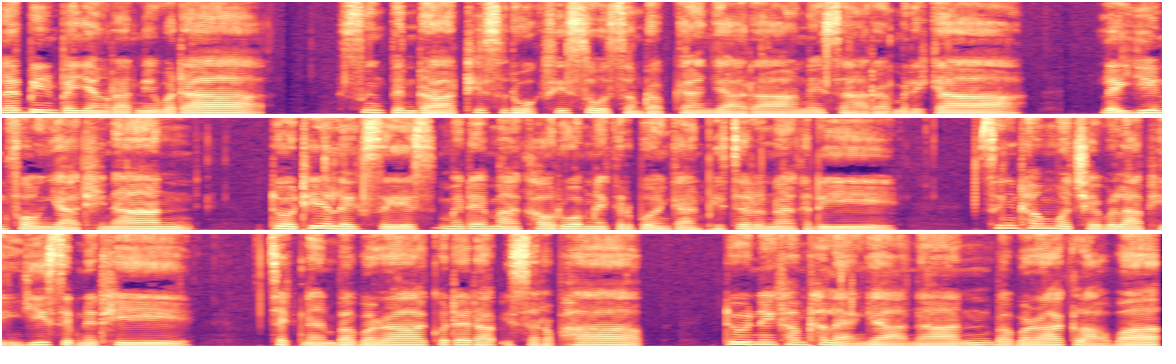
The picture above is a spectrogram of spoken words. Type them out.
และบินไปยังรัฐเนวาดา ซึ่งเป็นรัฐที่สะดวกที่สุดสำหรับการหย่าร้างในสหรัฐอเมริกา และยื่นฟ้องหย่าที่นั่น โดยที่อเล็กซิสไม่ได้มาเข้าร่วมในกระบวนการพิจารณาคดี ซึ่งทั้งหมดใช้เวลาเพียง 20 นาที จากนั้นบาบาร่าก็ได้รับอิสรภาพ โดยในคำแถลงหย่านั้นบาบาร่ากล่าวว่า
